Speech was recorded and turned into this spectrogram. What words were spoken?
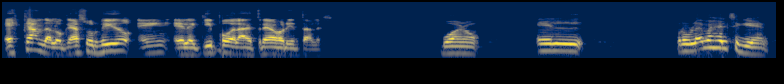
escándalo que ha surgido en el equipo de las estrellas orientales. Bueno, el problema es el siguiente.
